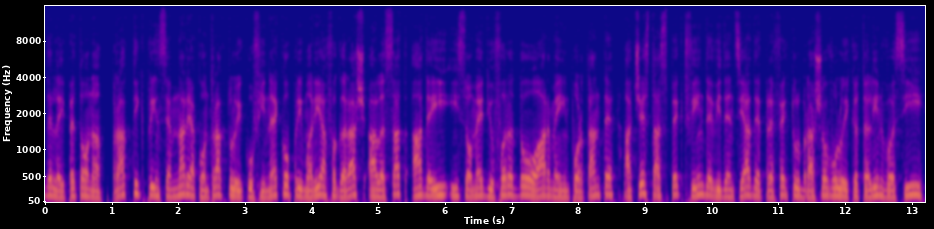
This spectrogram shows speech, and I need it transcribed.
de lei pe tonă. Practic, prin semnarea contractului cu Fineco, primăria Făgăraș a lăsat ADI Isomediu fără două arme importante, acest aspect fiind evidențiat de prefectul Brașovului Cătălin Văsii,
